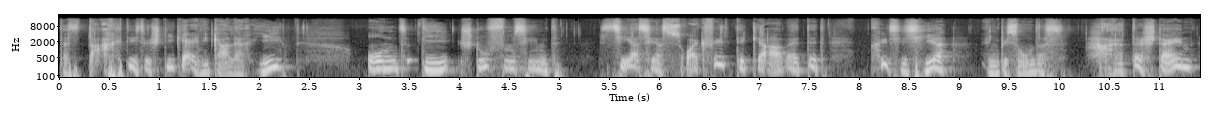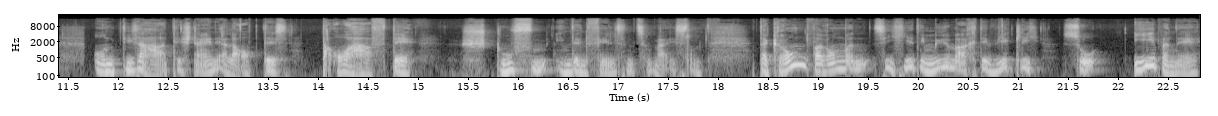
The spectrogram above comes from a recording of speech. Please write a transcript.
das Dach dieser Stiege eine Galerie und die Stufen sind sehr, sehr sorgfältig gearbeitet. Es ist hier ein besonders harter Stein und dieser harte Stein erlaubt es, dauerhafte Stufen in den Felsen zu meißeln. Der Grund, warum man sich hier die Mühe machte, wirklich so ebene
